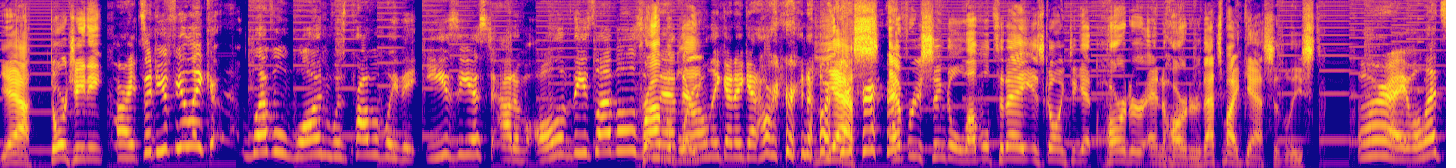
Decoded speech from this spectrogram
Yeah, door genie. All right, so do you feel like level one was probably the easiest out of all of these levels? And that Probably. they're only going to get harder and harder? Yes, every single level today is going to get harder and harder. That's my guess, at least. All right, well, let's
